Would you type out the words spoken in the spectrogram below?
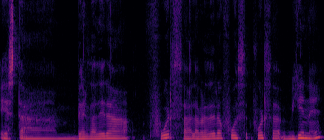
esta verdadera fuerza, la verdadera fuerza viene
